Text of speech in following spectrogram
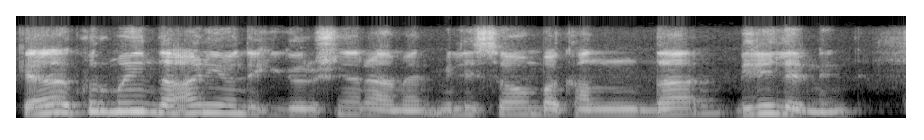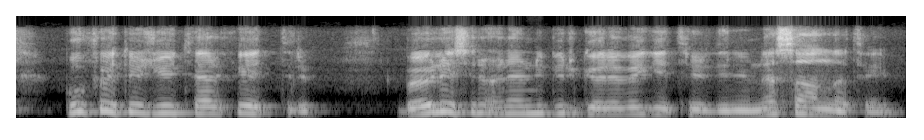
Genelkurmay'ın da aynı yöndeki görüşüne rağmen Milli Savunma Bakanlığı'nda birilerinin bu FETÖ'cüyü terfi ettirip böylesine önemli bir göreve getirdiğini nasıl anlatayım?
